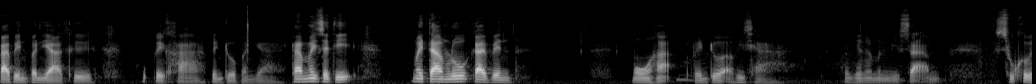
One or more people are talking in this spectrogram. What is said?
กลายเป็นปัญญาคืออุเบกขาเป็นตัวปัญญา ถ้าไม่สติไม่ตามรู้กลายเป็นโมหะเป็นตัวอภิชา เพราะฉะนั้นมันมีสามสุขเว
